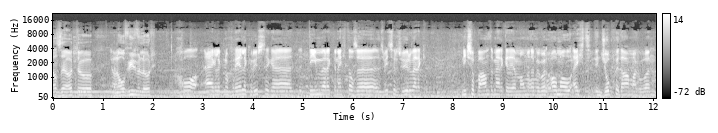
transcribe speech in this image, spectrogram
als de auto een half uur verloor? Goh, eigenlijk nog redelijk rustig. Het team werkte echt als een Zwitser zuurwerk. Niks op aan te merken. Die mannen hebben gewoon allemaal echt een job gedaan, maar gewoon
